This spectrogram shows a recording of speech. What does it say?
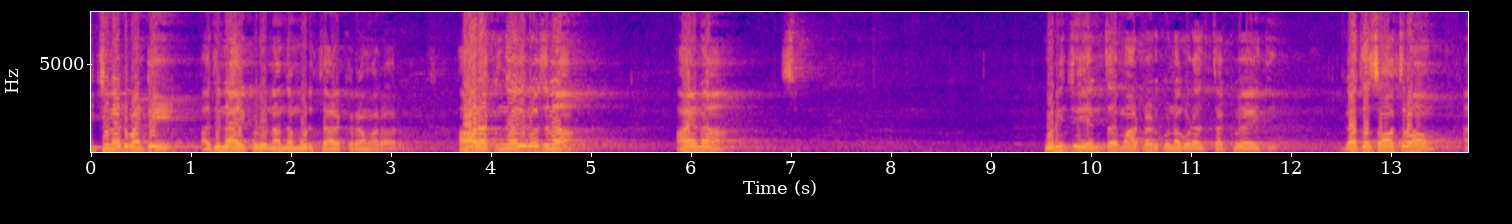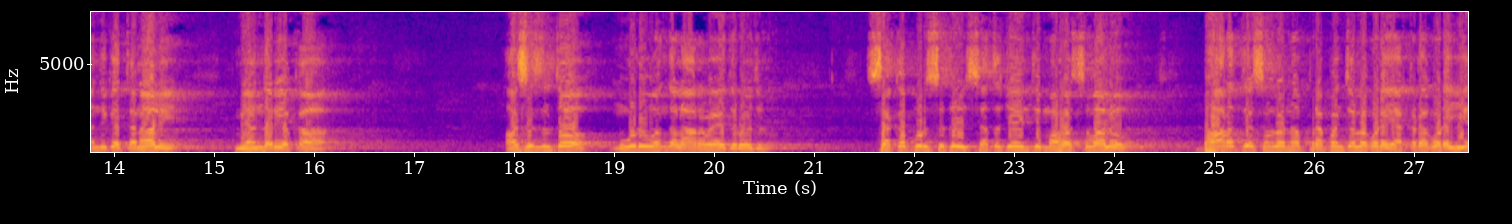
ఇచ్చినటువంటి అధినాయకుడు నందమూరి తారక రామారావు. ఆ రకంగా ఈ రోజున ఆయన గురించి ఎంత మాట్లాడుకున్నా కూడా అది తక్కువే అయింది. గత సంవత్సరం అందుకే తెనాలి మీ అందరి యొక్క ఆశీస్సులతో మూడు వందల అరవై ఐదు రోజులు. శకపురుషుడి శత జయంతి మహోత్సవాలు భారతదేశంలోనూ ప్రపంచంలో కూడా ఎక్కడ కూడా ఏ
